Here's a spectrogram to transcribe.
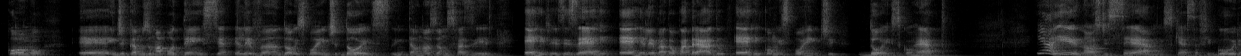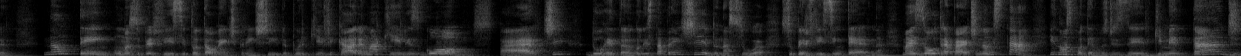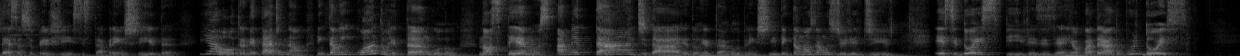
como é, indicamos uma potência elevando ao expoente 2. Então, nós vamos fazer R vezes R, R elevado ao quadrado, R com expoente 2, correto? E aí, nós dissemos que essa figura não tem uma superfície totalmente preenchida, porque ficaram aqueles gomos, parte do retângulo está preenchido na sua superfície interna, mas outra parte não está. E nós podemos dizer que metade dessa superfície está preenchida e a outra metade não. Então, enquanto retângulo, nós temos a metade da área do retângulo preenchida. Então, nós vamos dividir esse 2π vezes r ao quadrado por 2.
